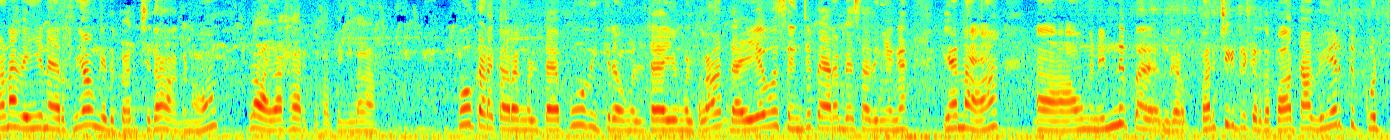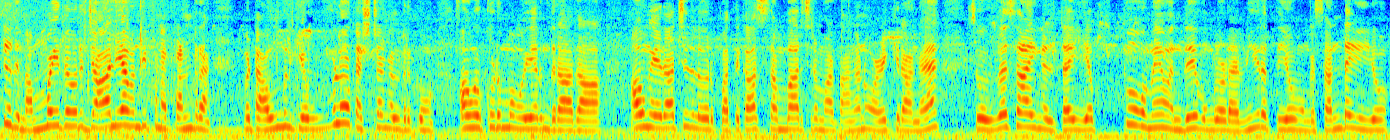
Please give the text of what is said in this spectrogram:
ஆனால் வெயில் நேரத்துலையும் அவங்க இதை பறித்து தான் ஆகணும். இவ்வளோ அழகாக இருக்குது பார்த்தீங்களா பூக்கடைக்காரங்கள்ட்ட பூ விற்கிறவங்கள்ட்ட இவங்கள்ட்டலாம் தயவு செஞ்சு பேரம் பேசாதீங்கங்க. ஏன்னா அவங்க நின்று இப்போ இங்கே பறிச்சுக்கிட்டு இருக்கிறத பார்த்தா வேர்த்து கொட்டுது. நம்ம இதை ஒரு ஜாலியாக வந்து இப்போ நான் பண்ணுறேன் பட் அவங்களுக்கு எவ்வளோ கஷ்டங்கள் இருக்கும். அவங்க குடும்பம் உயர்ந்துராதா? அவங்க ஏதாச்சும் இதில் ஒரு பத்து காசு சம்பாரிச்சிட மாட்டாங்கன்னு உழைக்கிறாங்க. ஸோ விவசாயிகள்கிட்ட எப்போவுமே வந்து உங்களோட வீரத்தையும் உங்கள் சண்டையையும்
